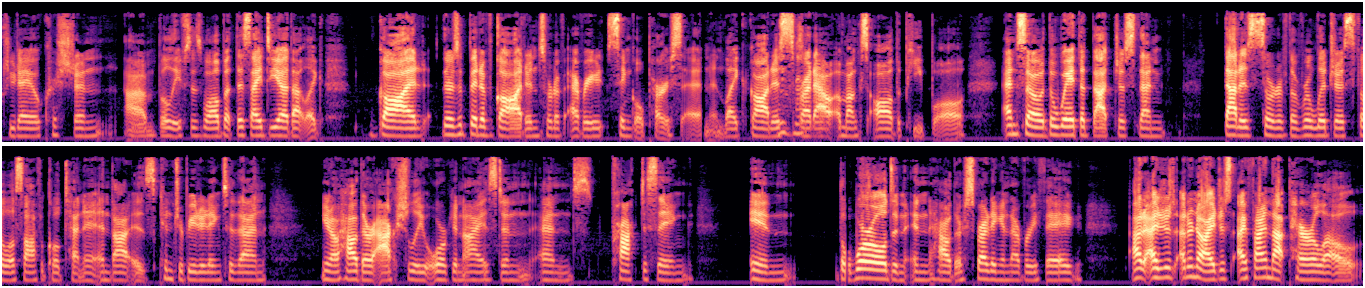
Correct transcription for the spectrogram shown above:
Judeo-Christian um, beliefs as well, but this idea that like God, there's a bit of God in sort of every single person, and like God is mm-hmm. spread out amongst all the people. And so the way that that just then, that is sort of the religious philosophical tenet, and that is contributing to then, you know, how they're actually organized and and practicing in the world and, and how they're spreading and everything. I, I just I don't know. I just I find that parallel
